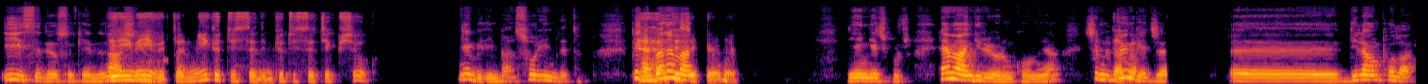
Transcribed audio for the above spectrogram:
İyi hissediyorsun kendini, her İyiyim, şey iyiyim. yolunda. Tabii niye kötü hissedeyim? Kötü hissedecek bir şey yok. Ne bileyim ben, sorayım dedim. Peki ben hemen Teşekkür ederim. Yengeç burcu. Hemen giriyorum konuya. Şimdi dün Tabii. gece, eee, Dilan Polat,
